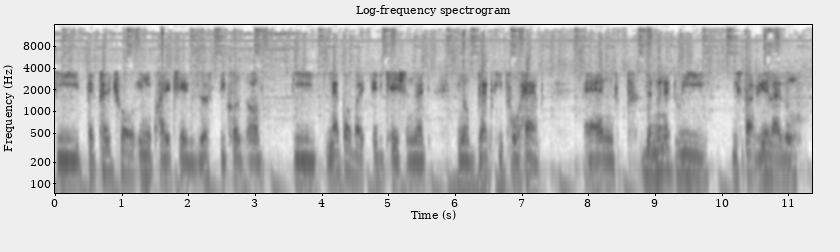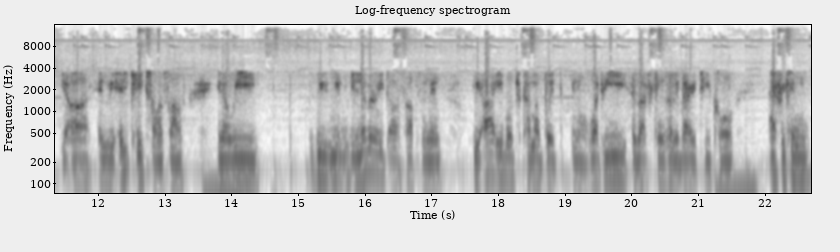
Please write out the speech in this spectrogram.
the perpetual inequality exists because of the lack of education that you know black people have. And the minute we we start realizing we are and we educate ourselves, you know, we we, we, we liberate ourselves and then we are able to come up with, you know, what we as African Solidarity call African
